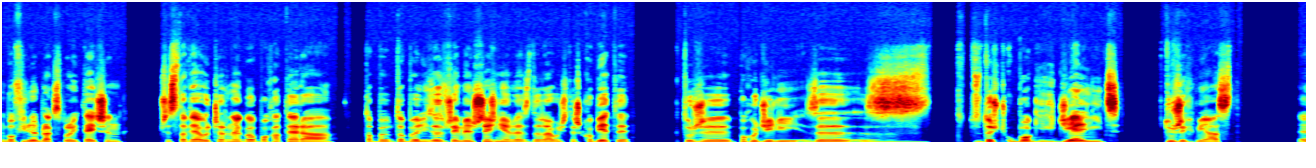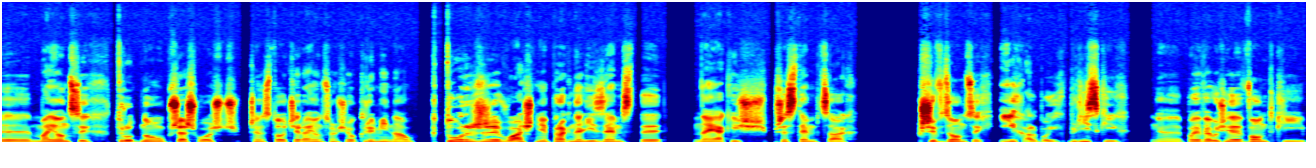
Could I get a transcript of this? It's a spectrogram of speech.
No bo filmy Black Exploitation przedstawiały czarnego bohatera, to, by, to byli zazwyczaj mężczyźni, ale zdarzały się też kobiety, którzy pochodzili z, z, z dość ubogich dzielnic dużych miast, y, mających trudną przeszłość, często ocierającą się o kryminał, którzy właśnie pragnęli zemsty na jakichś przestępcach krzywdzących ich albo ich bliskich. Y, pojawiały się wątki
